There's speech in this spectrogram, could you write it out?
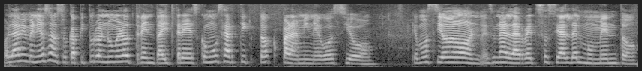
Hola, bienvenidos a nuestro capítulo número 33, cómo usar TikTok para mi negocio. ¡Qué emoción! Es una la red social del momento.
